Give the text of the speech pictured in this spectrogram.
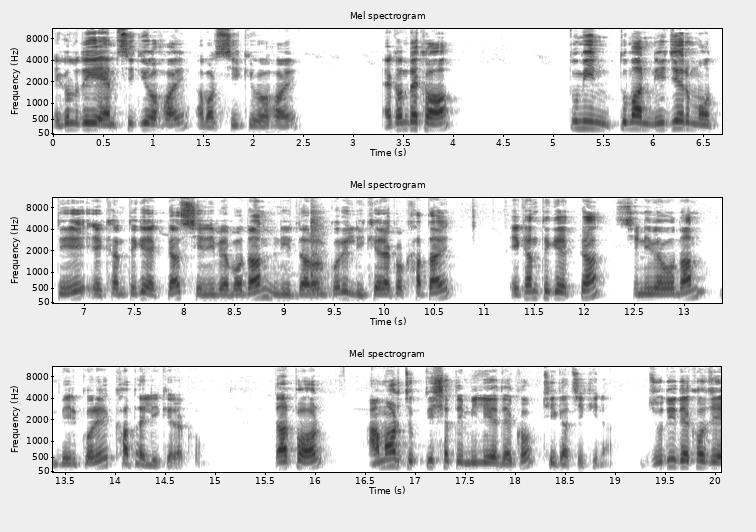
এগুলো দিয়ে এমসিকিউ হয়, আবার সিকিউ হয় এখন দেখো, তুমি তোমার নিজের মতে এখান থেকে একটা শ্রেণি ব্যবধান নির্ধারণ করে লিখে রাখো খাতায়। এখান থেকে একটা শ্রেণি ব্যবধান বের করে খাতায় লিখে রাখো। তারপর আমার যুক্তির সাথে মিলিয়ে দেখো ঠিক আছে কি না যদি দেখো যে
